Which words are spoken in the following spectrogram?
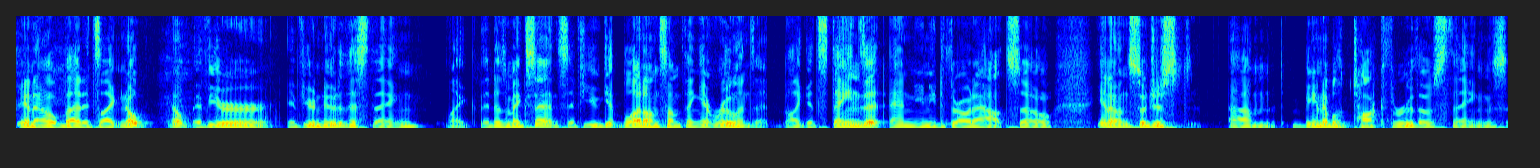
you know but it's like nope nope if you're if you're new to this thing like that doesn't make sense. If you get blood on something, it ruins it. Like it stains it and you need to throw it out. So, you know, and so just um, being able to talk through those things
